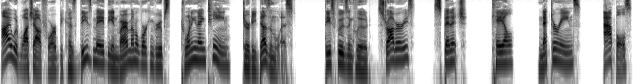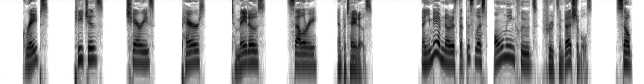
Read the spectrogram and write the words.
I would watch out for because these made the Environmental Working Group's 2019 Dirty Dozen list. These foods include strawberries, spinach, kale, nectarines, apples, grapes, peaches, cherries, pears, tomatoes, celery, and potatoes. Now, you may have noticed that this list only includes fruits and vegetables. So,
